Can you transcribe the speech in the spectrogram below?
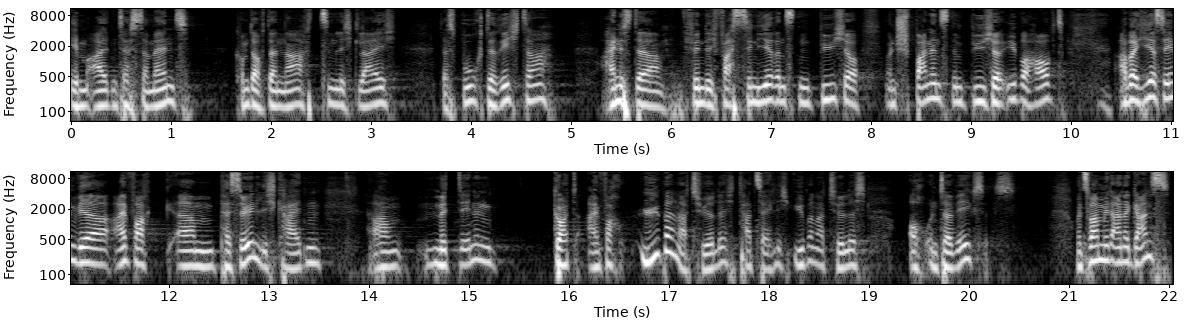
im Alten Testament, kommt auch danach ziemlich gleich, das Buch der Richter eines der, finde ich, faszinierendsten Bücher und spannendsten Bücher überhaupt. Aber hier sehen wir einfach ähm, Persönlichkeiten, ähm, mit denen Gott einfach übernatürlich, tatsächlich übernatürlich auch unterwegs ist. Und zwar mit einer ganz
